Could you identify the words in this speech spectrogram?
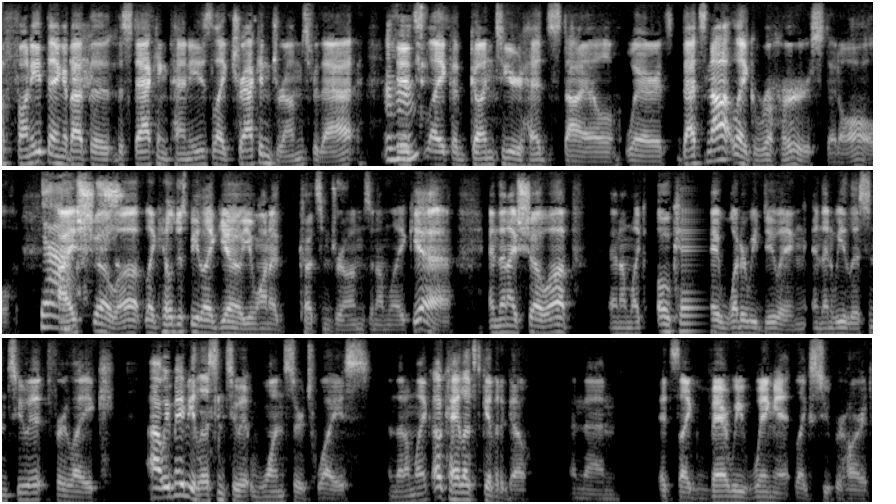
a funny thing about the the stacking pennies, like tracking drums for that, mm-hmm. it's like a gun to your head style where it's that's not like rehearsed at all. Yeah. I show up, like he'll just be like, "Yo, you want to cut some drums?" and I'm like, "Yeah." And then I show up and I'm like, "Okay, what are we doing?" And then we listen to it for like uh, we maybe listen to it once or twice, and then I'm like, "Okay, let's give it a go." And then it's like very we wing it like super hard.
